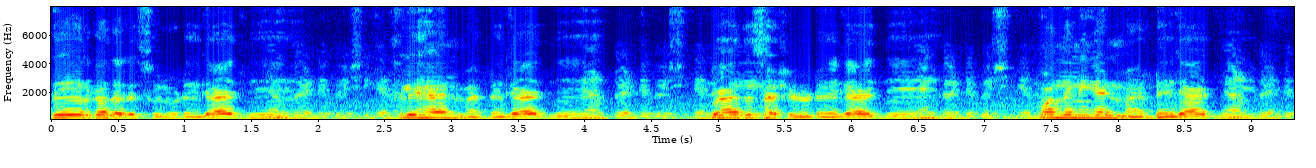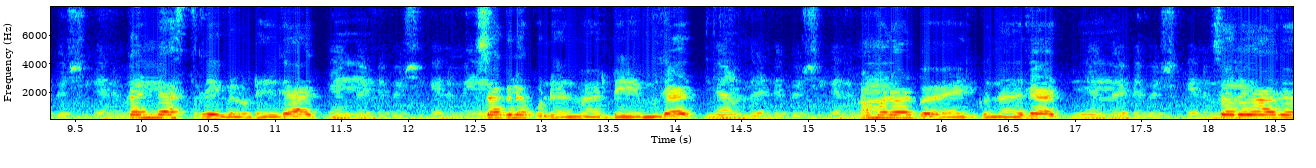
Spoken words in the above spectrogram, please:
ദീർഘദർശികളുടെ രാജ്ഞി സ്ലിഹാന്മാരുടെ രാജ്ഞി വേദസാക്ഷികളുടെ രാജ്ഞി വന്ദനീയന്മാരുടെ രാജ്ഞി കന്യാസ്ത്രീകളുടെ രാജ്ഞി സകല പുണ്യന്മാരുടെയും രാജ്ഞി അമലോത്ഭവമായിരിക്കുന്ന രാജ്ഞി സർവകാര്യ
